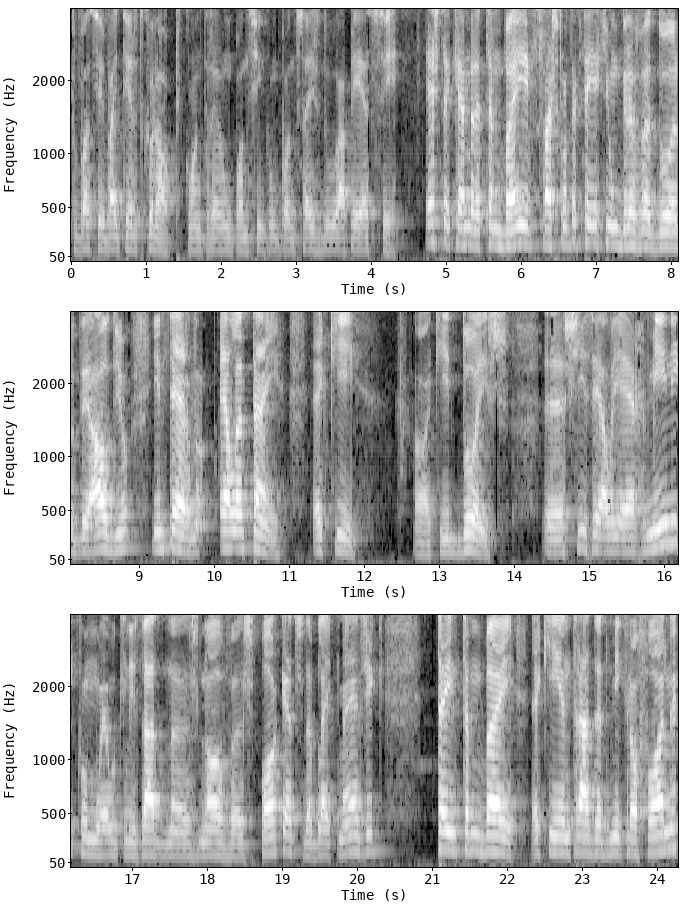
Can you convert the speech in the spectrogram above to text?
que você vai ter de crop contra 1.5, 1.6 do APS-C. Esta câmara também faz conta que tem aqui um gravador de áudio interno. Ela tem aqui, ó, aqui dois uh, XLR Mini, como é utilizado nas novas Pockets da Blackmagic. Tem também aqui entrada de microfone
